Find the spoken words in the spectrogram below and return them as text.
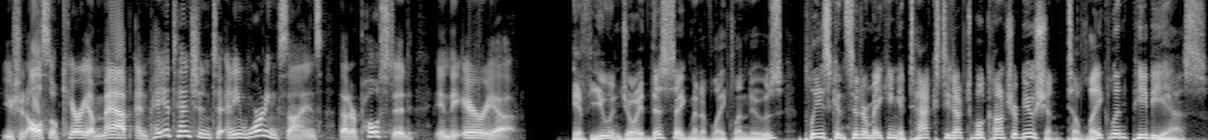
You should also carry a map and pay attention to any warning signs that are posted in the area. If you enjoyed this segment of Lakeland News, please consider making a tax-deductible contribution to Lakeland PBS.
